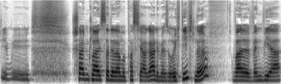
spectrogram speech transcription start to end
irgendwie Scheibenkleister, der Name passt ja gar nicht mehr so richtig, ne? Weil wenn wir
